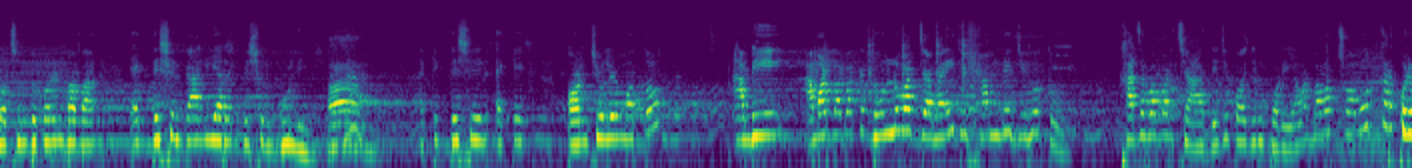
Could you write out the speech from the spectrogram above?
পছন্দ করেন। বাবা এক দেশের গালি আর এক দেশের বুলি এক এক দেশের এক এক অঞ্চলের মতো। আমি আমার বাবাকে ধন্যবাদ জানাই যে সামনে যেহেতু খাজা বাবার চাঁদ এই যে কয়দিন পরে আমার বাবা চমৎকার করে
